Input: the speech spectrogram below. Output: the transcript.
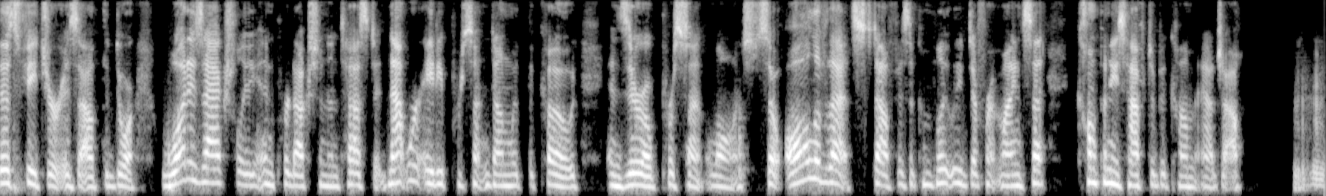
This feature is out the door. What is actually in production and tested? Not we're 80% done with the code and 0% launched. So all of that stuff is a completely different mindset. Companies have to become agile. Mm-hmm.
